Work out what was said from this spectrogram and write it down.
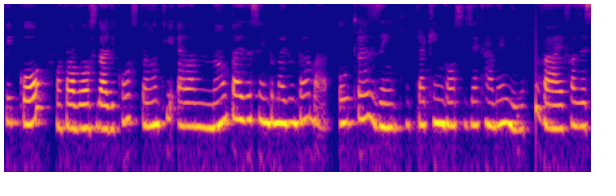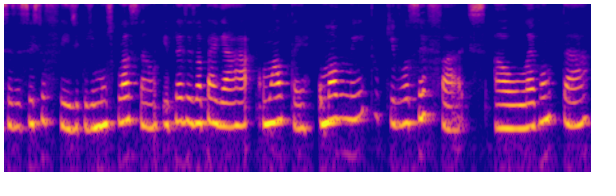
ficou com aquela velocidade constante, ela não está exercendo mais um trabalho. Outro exemplo para quem gosta de academia: vai fazer esse exercício físico de musculação e precisa pegar um halter. O movimento que você faz ao levantar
